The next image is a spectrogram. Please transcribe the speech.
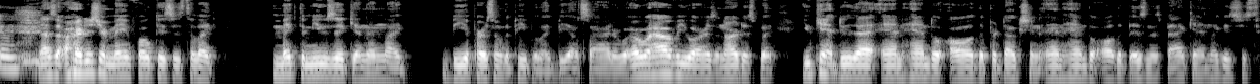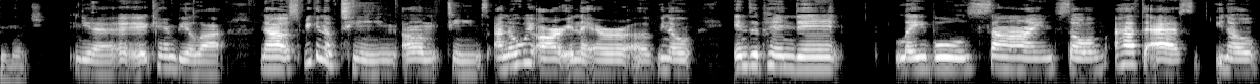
Mhm. As an artist, your main focus is to like make the music and then like be a person with the people, like be outside or, or however you are as an artist. But you can't do that and handle all the production and handle all the business back end. Like it's just too much. Yeah, it, it can be a lot. Now, speaking of team, um, teams, I know we are in the era of you know independent labels signed. So I have to ask, you know,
